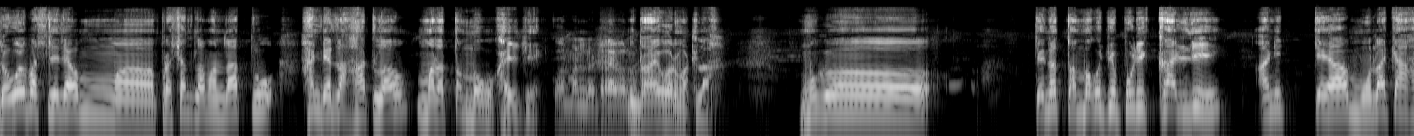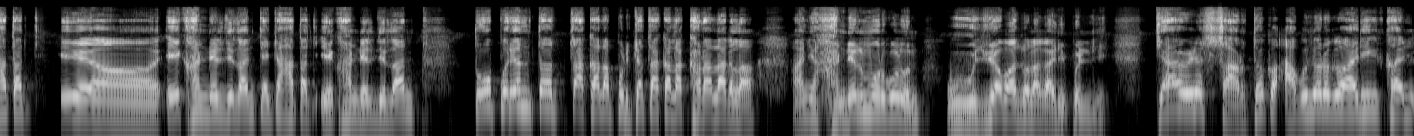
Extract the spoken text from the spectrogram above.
जवळ बसलेल्या प्रशांतला म्हणला तू हांड्याला हात लाव मला तंबाखू खायचे. कोण म्हणलं? ड्रायव्हर ड्रायव्हर म्हटला. मग त्यानं तंबाखूची पुडी काढली आणि त्या मुलाच्या हातात ए एक हांडेल दिला आणि त्याच्या हातात एक हांडेल दिला आणि तोपर्यंत चाकाला पुढच्या चाकाला खडा लागला आणि हांडेल मुरगळून उजव्या बाजूला गाडी पडली. त्यावेळेस सार्थक अगोदर गाडी खाली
